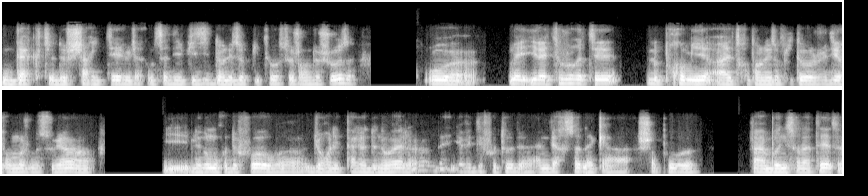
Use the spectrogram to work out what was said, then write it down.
d'actes de charité, je veux dire comme ça, des visites dans les hôpitaux, ce genre de choses. Euh, mais il a toujours été le premier à être dans les hôpitaux. Je veux dire, moi je me souviens le nombre de fois où, euh, durant les périodes de Noël, euh, ben, il y avait des photos d'Anderson avec un chapeau, enfin un bonnet sur la tête.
